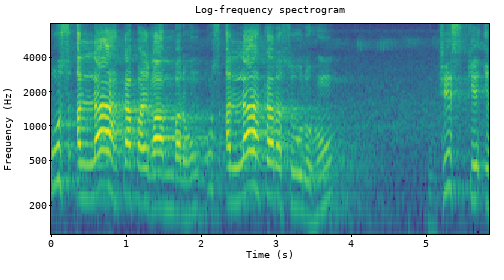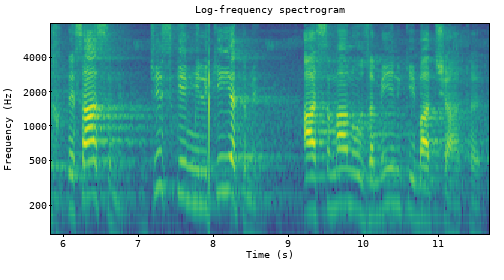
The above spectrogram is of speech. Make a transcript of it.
उस अल्लाह का पैगंबर हूँ, उस अल्लाह का रसूल हूँ, जिसके इख्तसास में, जिसकी मिल्कियत में आसमान व ज़मीन की बादशाहत है।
